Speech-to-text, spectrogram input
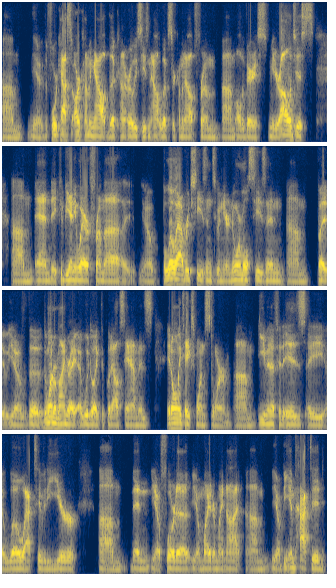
um, you know, the forecasts are coming out. The kind of early season outlooks are coming out from um, all the various meteorologists. Um, and it could be anywhere from a you know below average season to a near normal season. Um, but you know the the one reminder I, would like to put out, Sam, is it only takes one storm, um, even if it is a, a low activity year um, and you know Florida, you know might or might not, um, you know, be impacted.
